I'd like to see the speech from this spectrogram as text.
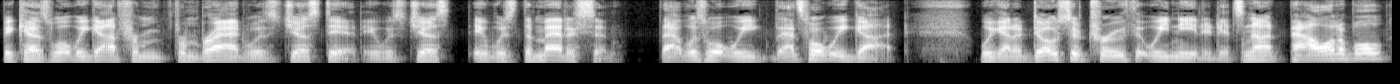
Because what we got from from Brad was just it. It was just it was the medicine. That was what we that's what we got. We got a dose of truth that we needed. It's not palatable,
